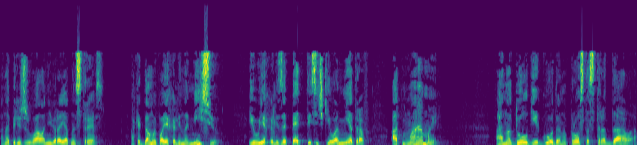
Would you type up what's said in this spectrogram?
она переживала невероятный стресс. А когда мы поехали на миссию и уехали за пять тысяч километров от мамы, она долгие годы, она просто страдала.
